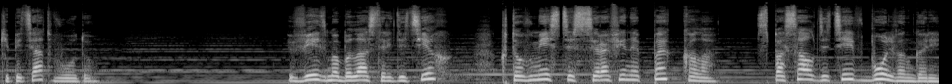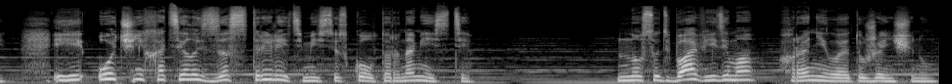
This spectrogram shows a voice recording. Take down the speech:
кипятят воду. Ведьма была среди тех, кто вместе с Серафиной Пеккола – спасал детей в Больвангаре, и ей очень хотелось застрелить миссис Колтер на месте. Но судьба, видимо, хранила эту женщину,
